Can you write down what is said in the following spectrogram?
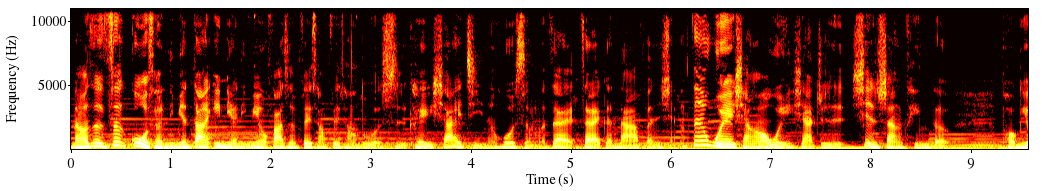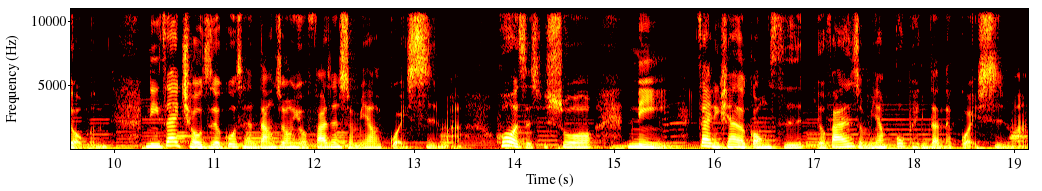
然后这这个过程里面，当然一年里面有发生非常非常多的事，可以下一集呢或什么再再来跟大家分享。但是我也想要问一下，就是线上听的朋友们，你在求职的过程当中有发生什么样的鬼事吗？或者是说你在你现在的公司有发生什么样不平等的鬼事吗？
